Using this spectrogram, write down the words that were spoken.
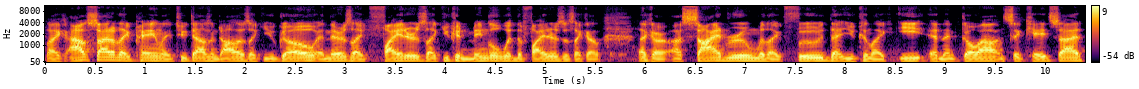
Like outside of like paying like two thousand dollars, like you go and there's like fighters, like you can mingle with the fighters. It's like a like a, a side room with like food that you can like eat and then go out and sit cage side,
